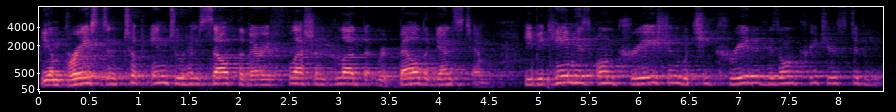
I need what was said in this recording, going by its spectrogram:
He embraced and took into himself the very flesh and blood that rebelled against him. He became his own creation, which he created his own creatures to be.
